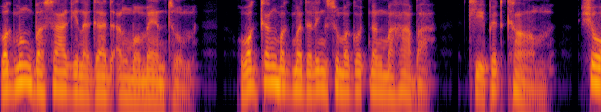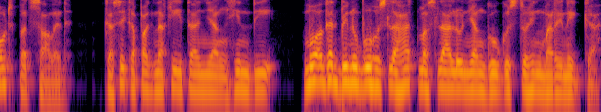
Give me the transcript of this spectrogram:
huwag mong basagin agad ang momentum. Huwag kang magmadaling sumagot ng mahaba. Keep it calm. Short but solid. Kasi kapag nakita niyang hindi mo agad binubuhos lahat, mas lalo niyang gugustuhing marinig ka.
